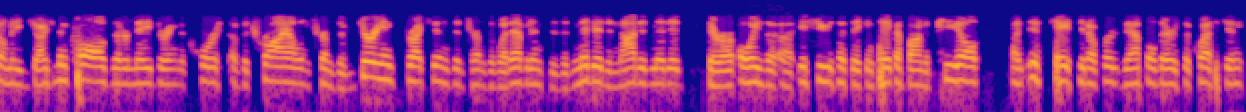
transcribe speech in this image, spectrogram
so many judgment calls that are made during the course of the trial in terms of jury instructions, in terms of what evidence is admitted and not admitted. There are always uh, issues that they can take up on appeal in this case, you know, for example, there's the question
